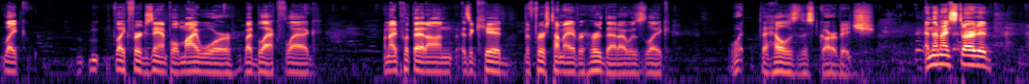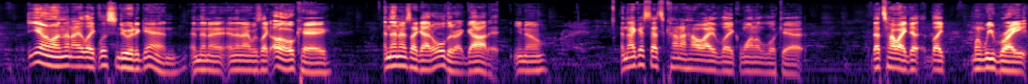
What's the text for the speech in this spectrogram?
Like, like for example, "My War" by Black Flag. When I put that on as a kid, the first time I ever heard that, I was like, "What the hell is this garbage?" And then I started, you know, and then I like listened to it again, and then I and then I was like, "Oh, okay." And then as I got older, I got it, you know. And I guess that's kind of how I like want to look at. That's how I get like when we write.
